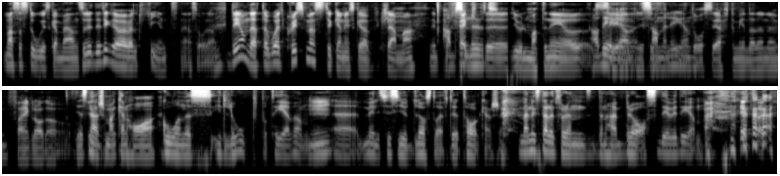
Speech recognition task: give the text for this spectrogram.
Massa stoiska män, så det, det tyckte jag var väldigt fint när jag såg den. Det om detta, White Christmas tycker jag ni ska klämma. Det är perfekt Absolut. eh, julmatiné och Ja, det är se det, sannerligen. dåsig eftermiddag. Den är färgglad och... Det är sån här som man kan ha gåendes i loop på tvn. Mm. Eh, möjligtvis ljudlöst då efter ett tag kanske. Men istället för en, den här bras-DVDn. Exakt.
